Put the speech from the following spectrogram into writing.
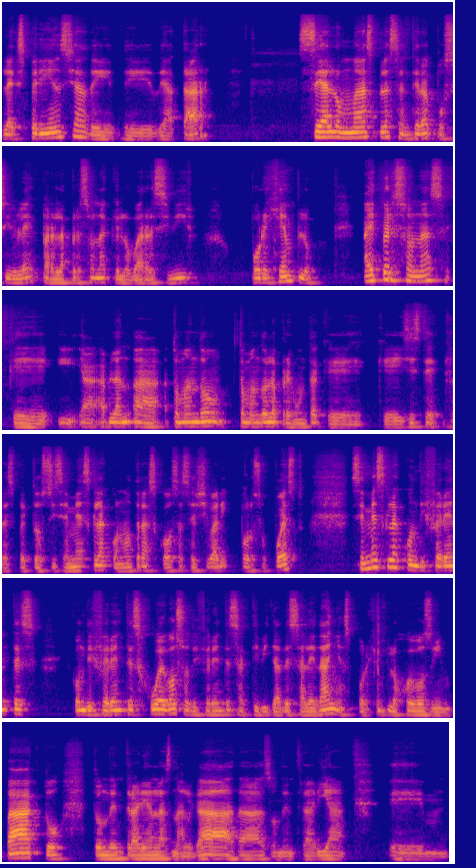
la experiencia de, de atar sea lo más placentera posible para la persona que lo va a recibir. Por ejemplo, hay personas que, y hablando, tomando, tomando la pregunta que, que, hiciste respecto si se mezcla con otras cosas el shibari, por supuesto, se mezcla con diferentes, con diferentes juegos o diferentes actividades aledañas, por ejemplo, juegos de impacto, donde entrarían las nalgadas, donde entraría, em,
